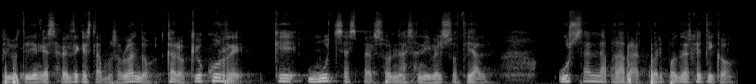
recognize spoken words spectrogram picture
Pero tienen que saber de qué estamos hablando. Claro, ¿qué ocurre? Que muchas personas a nivel social usan la palabra cuerpo energético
